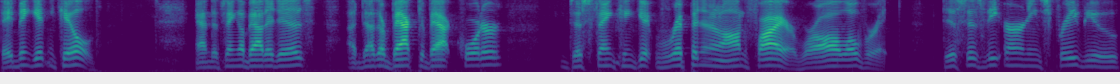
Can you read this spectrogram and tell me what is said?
They've been getting killed. And the thing about it is, another back to back quarter, this thing can get ripping and on fire. We're all over it. This is the earnings preview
